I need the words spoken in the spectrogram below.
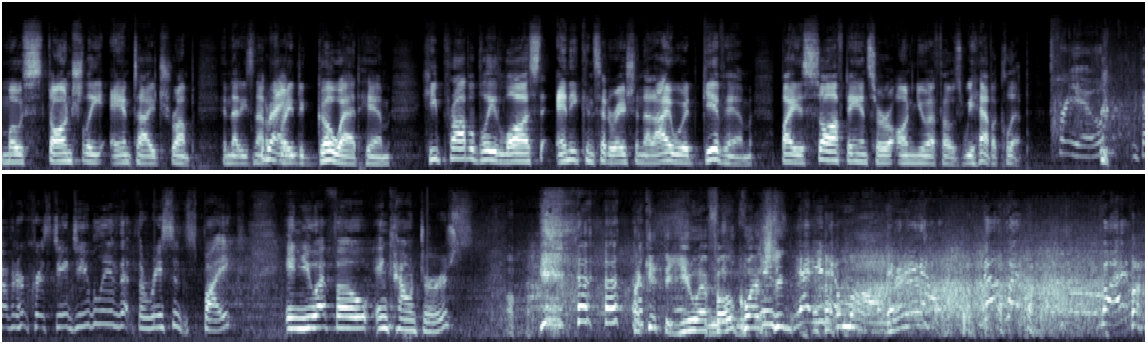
most staunchly anti Trump in that he's not Right. afraid to go at him, he probably lost any consideration that I would give him by his soft answer on UFOs. We have a clip. For you, Governor Christie, do you believe that the recent spike in UFO encounters I get the UFO is, question. yeah, you do. Come on, there man. you go. No, but,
